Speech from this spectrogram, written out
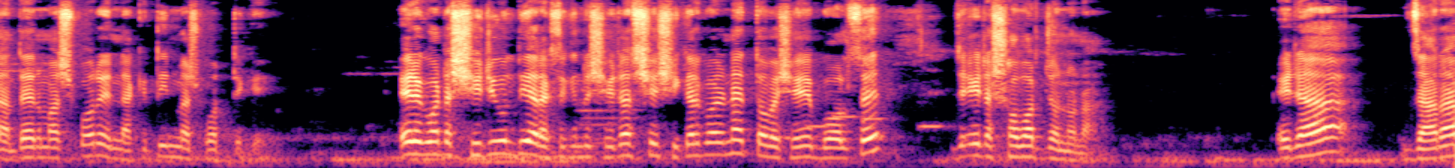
না দেড় মাস পরে নাকি তিন মাস পর থেকে? এরকম একটা শিডিউল দিয়ে রাখছে, কিন্তু সেটা সে স্বীকার করে না তবে সে বলছে যে এটা সবার জন্য না। এটা যারা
